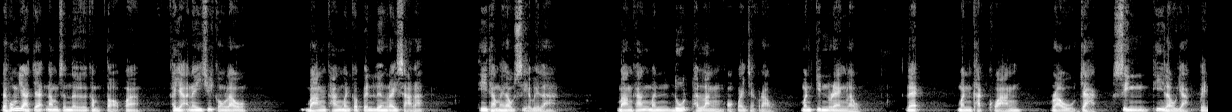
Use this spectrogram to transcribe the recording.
แต่ผมอยากจะนำเสนอคำตอบว่า ขยะในชีวิตของเรา บางครั้งมันก็เป็นเรื่องไร้สาระ ที่ทำให้เราเสียเวลา บางครั้งมันดูดพลังออกไปจากเรา มันกินแรงเรา และมันขัดขวางเราจาก สิ่งที่เราอยากเป็น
